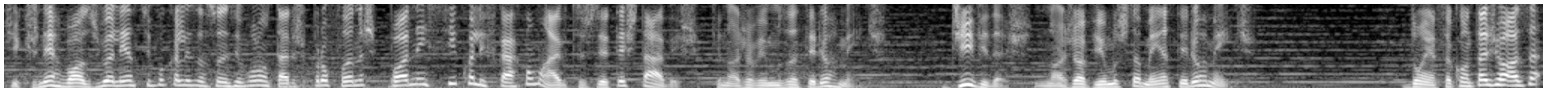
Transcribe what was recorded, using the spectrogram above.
Tiques nervosos violentos e vocalizações involuntárias profanas podem se qualificar como hábitos detestáveis, que nós já vimos anteriormente. Dívidas, nós já vimos também anteriormente. Doença contagiosa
